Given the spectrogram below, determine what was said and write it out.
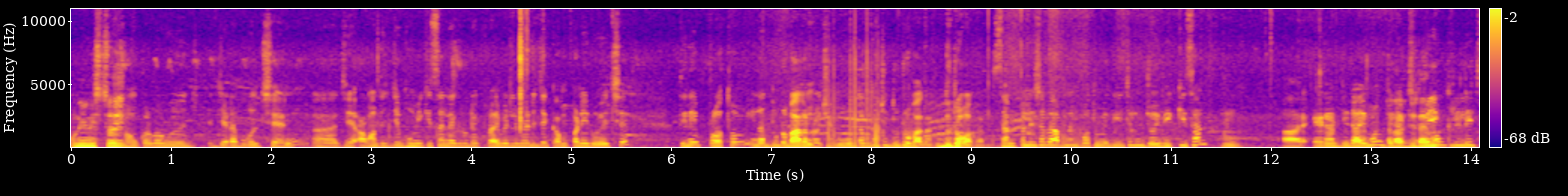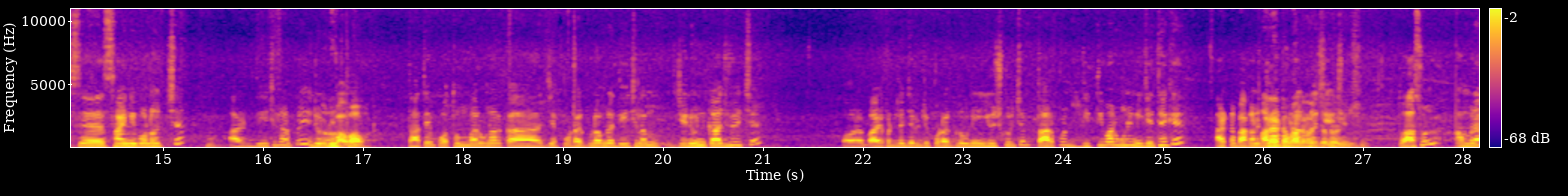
উনি নিশ্চয়ই শঙ্করবাবু যেটা বলছেন যে আমাদের যে Bhumi Kisan agrotech private limited যে কোম্পানি রয়েছে তিনি প্রথম ইনার দুটো বাগান রয়েছে। মূলত কথা হচ্ছে দুটো বাগান। দুটো বাগান। স্যাম্পল হিসাবে আপনি প্রথমে দিয়েছিলেন জৈবিক কিষান আর energy diamond Energy Diamond। Release shiny ball হচ্ছে। আর দিয়েছিলেন আপনি রুট পাওয়ার। তাতে প্রথমবার ওনার যে প্রোডাক্টগুলো আমরা দিয়েছিলাম জেনুইন কাজ হয়েছে। বায়োফার্টিলাইজারের যে প্রোডাক্টগুলো উনি ইউজ করেছেন তারপর দ্বিতীয়বার উনি নিজে থেকে আরেকটা বাগানের জন্য প্রোডাক্টগুলো চেয়েছেন তো আসুন আমরা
